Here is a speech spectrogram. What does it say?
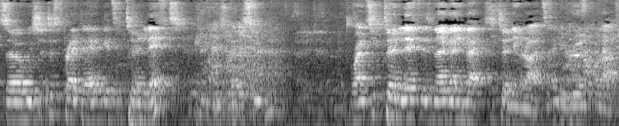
so we should just pray Dave gets to turn left. Once you turn left, there's no going back to turning right. So you're ruined for life.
